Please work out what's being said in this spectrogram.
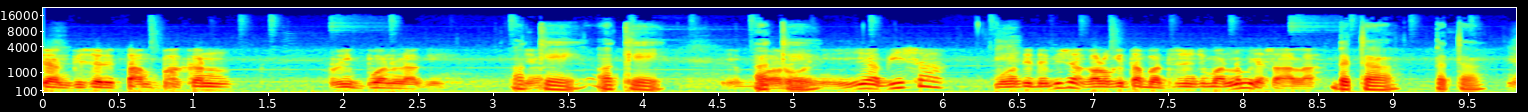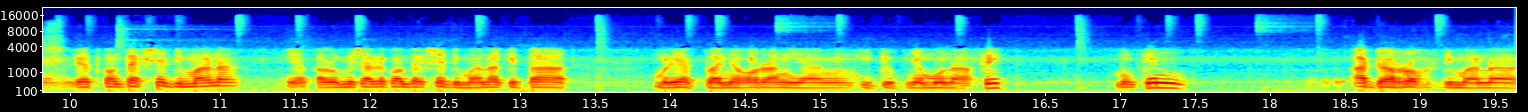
dan bisa ditambahkan ribuan lagi. Oke, oke. Ya, baru Oke. ini, iya bisa. Bukan tidak bisa. Kalau kita batasnya cuma 6 ya salah. Betul, betul. Ya, lihat konteksnya di mana. Ya, kalau misalnya konteksnya di mana kita melihat banyak orang yang hidupnya munafik, mungkin ada roh di mana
